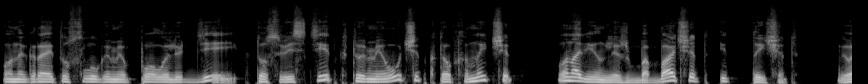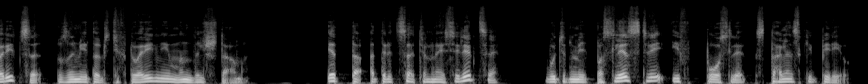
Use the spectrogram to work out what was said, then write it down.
он играет услугами полулюдей, кто свистит, кто мяучит, кто хнычет, он один лишь бабачит и тычет, говорится в знаменитом стихотворении Мандельштама. Эта отрицательная селекция будет иметь последствия и в после сталинский период.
